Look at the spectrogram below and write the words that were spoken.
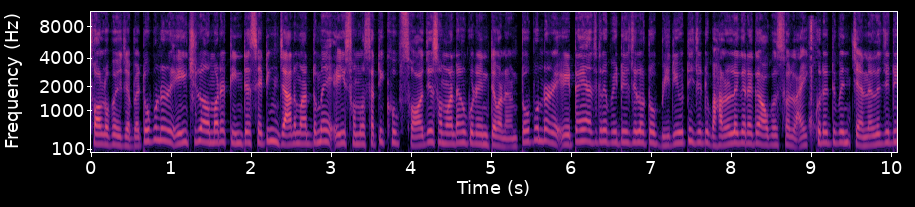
সলভ হয়ে যাবে। তো বন্ধুরা, এই ছিল আমার তিনটে সেটিং যার মাধ্যমে এই সমস্যাটি খুব সহজে সমাধান করে নিতে পারেন তো বন্ধুরা, এটাই আজকের ভিডিও ছিল। তো ভিডিওটি যদি ভালো লেগে থাকে, অবশ্যই লাইক করে দেবেন। চ্যানেলে যদি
